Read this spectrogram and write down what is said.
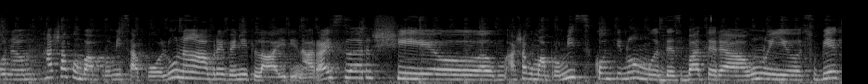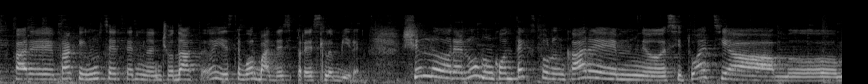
Bună! Așa cum v-am promis acum o lună, am revenit la Irina Reisler și, uh, așa cum am promis, continuăm dezbaterea unui subiect care practic nu se termină niciodată. Este vorba despre slăbire. Și îl reluăm în contextul în care uh, situația uh,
